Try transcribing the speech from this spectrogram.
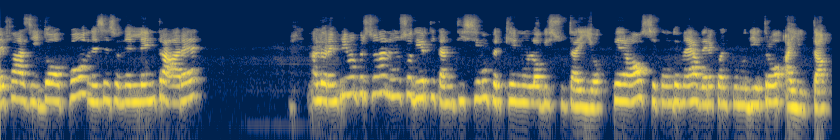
le fasi dopo, nel senso nell'entrare, allora, in prima persona non so dirti tantissimo perché non l'ho vissuta io, però secondo me avere qualcuno dietro aiuta.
